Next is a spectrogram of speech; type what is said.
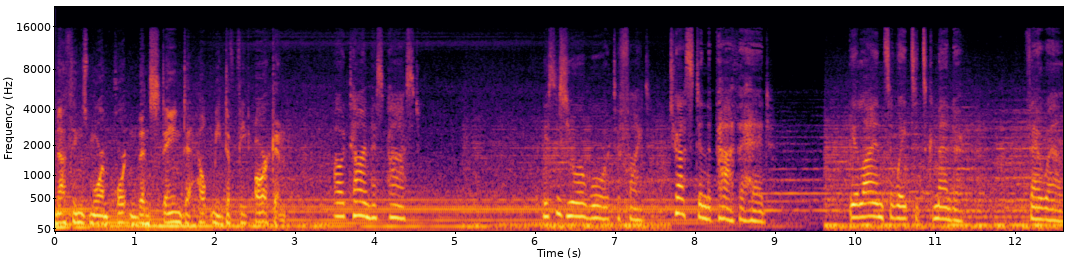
Nothing's more important than staying to help me defeat Arcann. Our time has passed. This is your war to fight. Trust in the path ahead. The Alliance awaits its commander. Farewell.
